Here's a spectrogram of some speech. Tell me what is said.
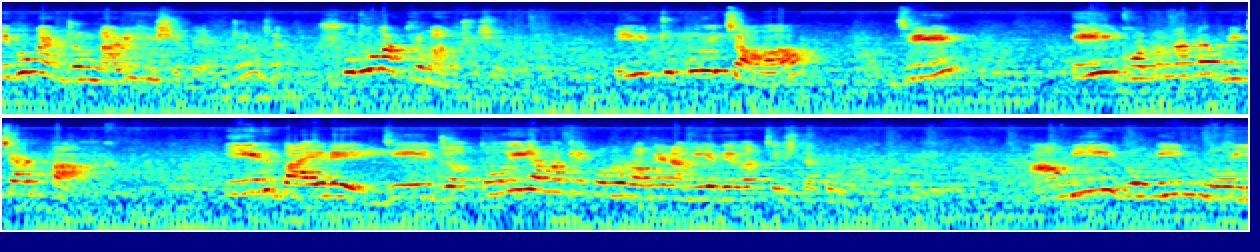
এবং একজন নারী হিসেবে, একজন শুধুমাত্র মানুষ হিসেবে, এইটুকুই চাওয়া যে এই ঘটনাটা বিচার পাক। এর বাইরে যে যতই আমাকে কোনো রঙে রাঙিয়ে দেওয়ার চেষ্টা করুক আমি রঙিন নই।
